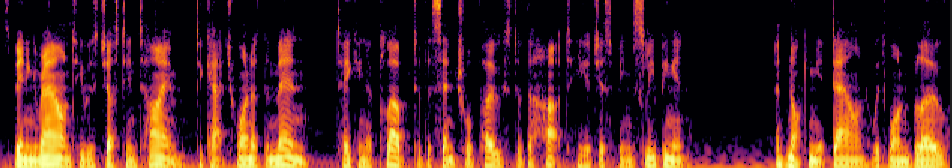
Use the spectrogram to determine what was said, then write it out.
Spinning round, he was just in time to catch one of the men taking a club to the central post of the hut he had just been sleeping in and knocking it down with one blow.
